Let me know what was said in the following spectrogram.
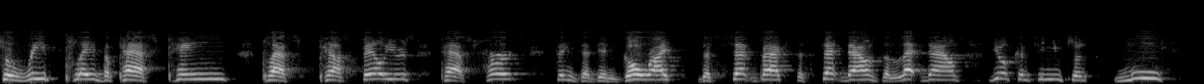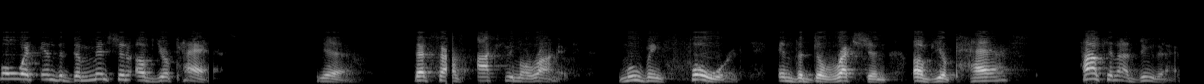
to replay the past pains, past, past failures, past hurts, things that didn't go right, the setbacks, the set downs, the letdowns. You'll continue to move forward in the dimension of your past. Yeah, that sounds oxymoronic. Moving forward in the direction of your past. How can I do that?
